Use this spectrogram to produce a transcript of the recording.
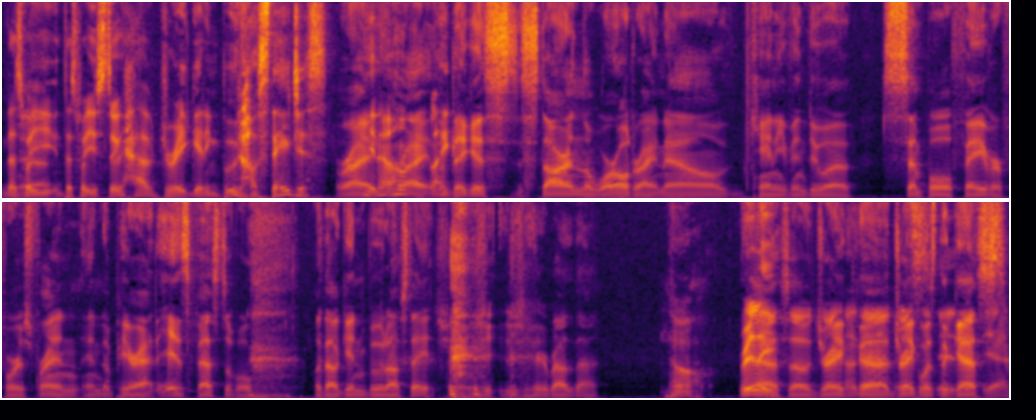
That's why you. That's why you still have Drake getting booed off stages. Right. You know? Right. Like- the biggest star in the world right now can't even do a simple favor for his friend and appear at his festival without getting booed off stage. Did you, did you hear about that? No. Yeah, so Drake, Oh, uh. Drake It's- was the it- guest yeah.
